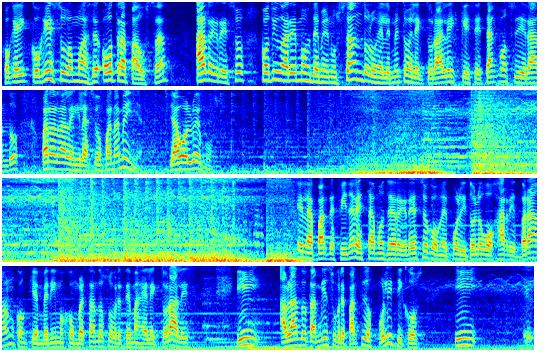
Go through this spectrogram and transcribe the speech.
Ok, con eso vamos a hacer otra pausa. Al regreso continuaremos desmenuzando los elementos electorales que se están considerando para la legislación panameña. Ya volvemos. En la parte final estamos de regreso con el politólogo Harry Brown, con quien venimos conversando sobre temas electorales y hablando también sobre partidos políticos. Y eh,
